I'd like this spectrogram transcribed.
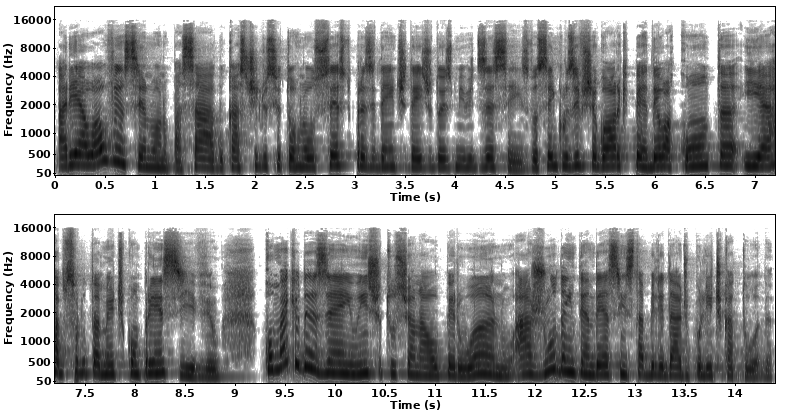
Ariel, ao vencer no ano passado, Castilho se tornou o sexto presidente desde 2016. Você, inclusive, chegou a hora que perdeu a conta e é absolutamente compreensível. Como é que o desenho institucional peruano ajuda a entender essa instabilidade política toda?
